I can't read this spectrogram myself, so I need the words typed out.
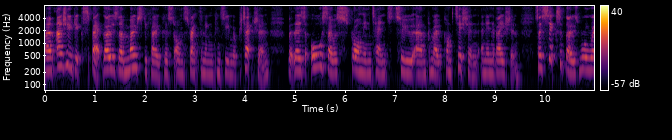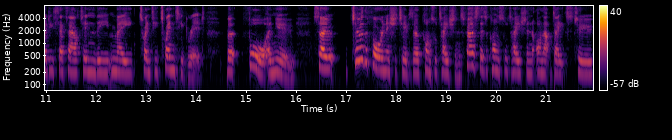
Um, as you'd expect, those are mostly focused on strengthening consumer protection, but there's also a strong intent to um, promote competition and innovation. So, six of those were already set out in the May 2020 grid, but four are new. So, two of the four initiatives are consultations. First, there's a consultation on updates to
